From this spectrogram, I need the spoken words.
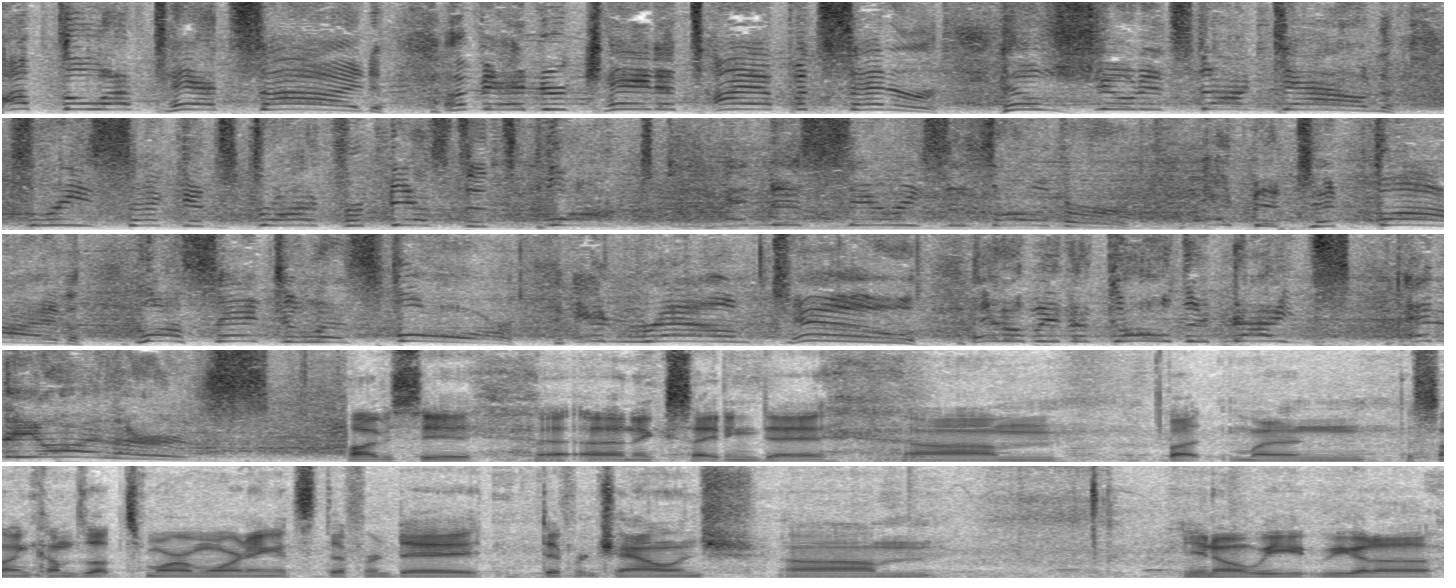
Up the left-hand side. Evander Kane to tie up at center. He'll shoot. It's knocked down. Three seconds. Drive from distance. Blocked. And this series is over. Edmonton 5. Los Angeles 4. In round two, it'll be the Golden Knights and the Oilers. Obviously, a- an exciting day. Um, but when the sun comes up tomorrow morning, it's a different day, different challenge. Um, you know, we, we got a,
